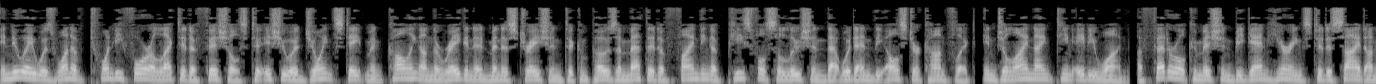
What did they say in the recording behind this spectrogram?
Inouye was one of 24 elected officials to issue a joint statement calling on the Reagan administration to compose a method of finding a peaceful solution that would end the Ulster conflict. In July 1981, a federal commission began hearings to decide on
